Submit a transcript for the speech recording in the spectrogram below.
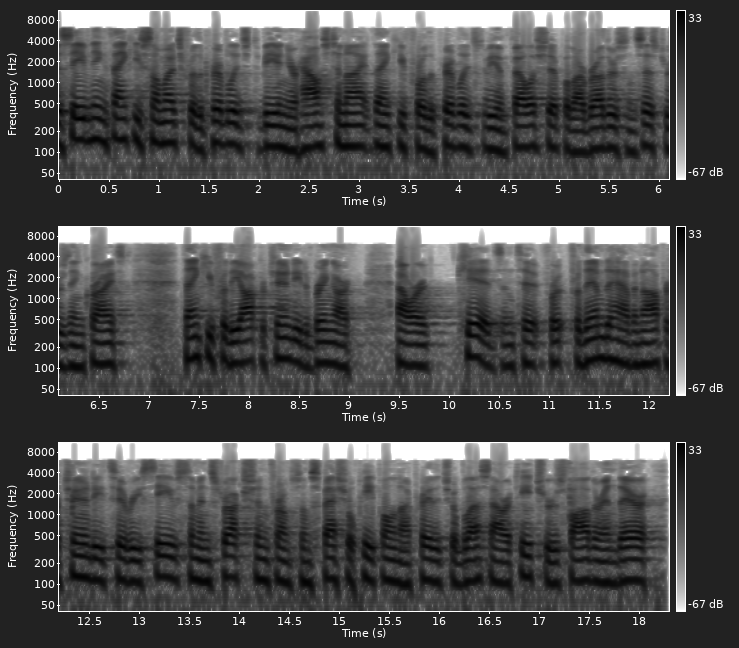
this evening. Thank you so much for the privilege to be in your house tonight. Thank you for the privilege to be in fellowship with our brothers and sisters in Christ. Thank you for the opportunity to bring our our kids and to for, for them to have an opportunity to receive some instruction from some special people. And I pray that you'll bless our teachers, Father, in their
